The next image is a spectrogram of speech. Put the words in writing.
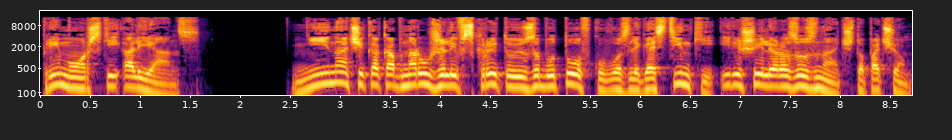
Приморский альянс. Не иначе, как обнаружили вскрытую забутовку возле гостинки и решили разузнать, что почем.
